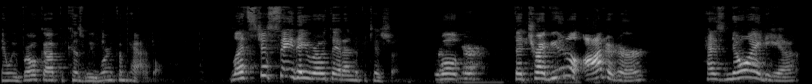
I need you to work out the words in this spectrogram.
and we broke up because we weren't compatible. Let's just say they wrote that on the petition. Well, the tribunal auditor has no idea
